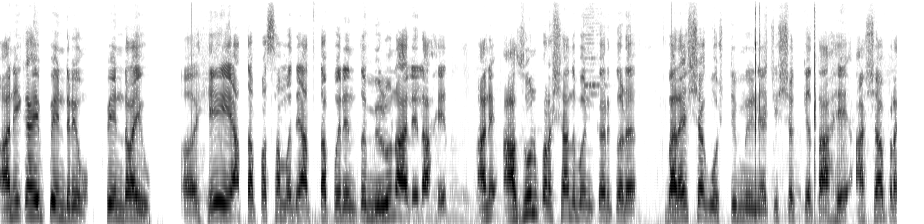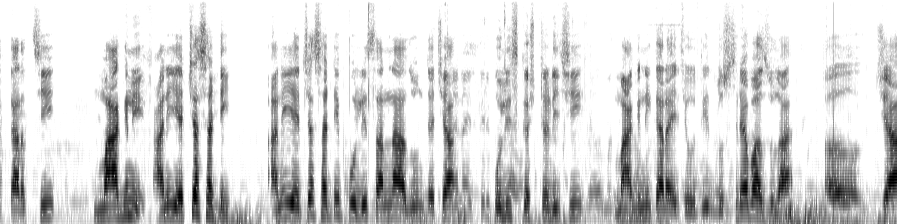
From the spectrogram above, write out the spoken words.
आणि काही पेनड्रेव पेनड्राईव्ह हे या तपासामध्ये आत्तापर्यंत मिळून आलेलं आहेत. आणि अजून प्रशांत बनकरकडं बऱ्याचशा गोष्टी मिळण्याची शक्यता आहे. अशा प्रकारची मागणी आणि याच्यासाठी आणि याच्यासाठी पोलिसांना अजून त्याच्या पोलीस कस्टडीची मागणी करायची होती. दुसऱ्या बाजूला ज्या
